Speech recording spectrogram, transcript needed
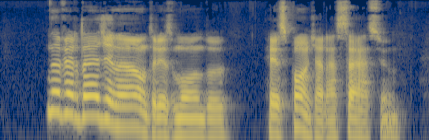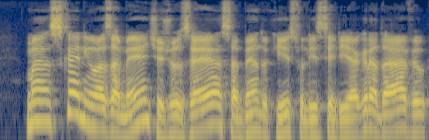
— Na verdade não, Trismundo, responde Anastácio. Mas, carinhosamente, José, sabendo que isso lhe seria agradável,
